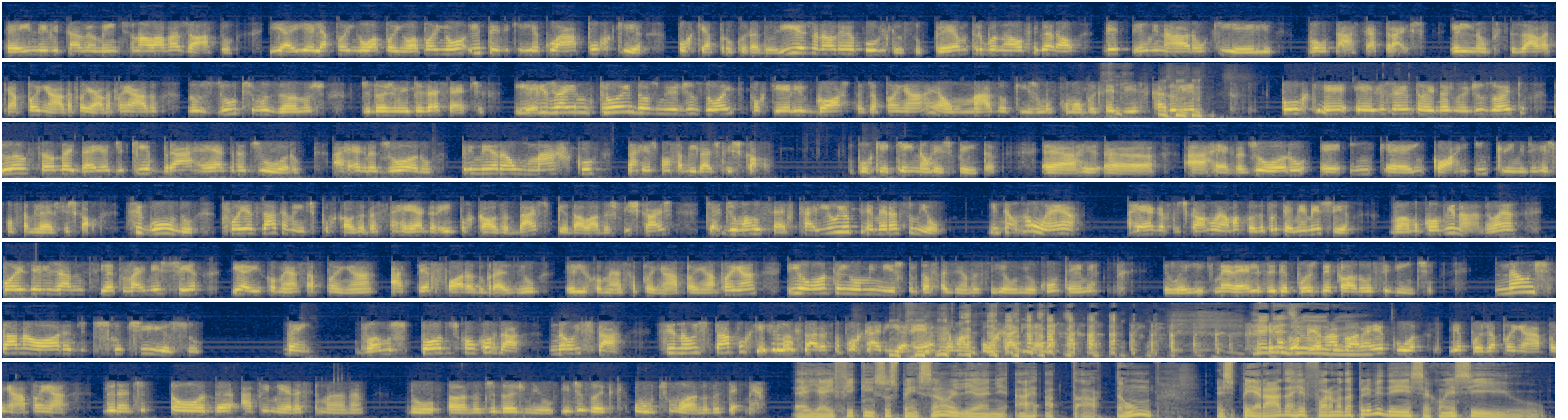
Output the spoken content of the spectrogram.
é, inevitavelmente na Lava Jato. E aí ele apanhou, apanhou, apanhou e teve que recuar. Por quê? Porque a Procuradoria-Geral da República e o Supremo Tribunal Federal determinaram que ele voltasse atrás. Ele não precisava ter apanhado, apanhado, apanhado nos últimos anos de 2017. E ele já entrou em 2018, porque ele gosta de apanhar, é um masoquismo, como você disse, Carolina, porque ele já entrou em 2018 lançando a ideia de quebrar a regra de ouro. A regra de ouro, primeiro, é um marco da responsabilidade fiscal, porque quem não respeita é, é, a regra de ouro é, é, incorre em crime de responsabilidade fiscal. Segundo, foi exatamente por causa dessa regra e por causa das pedaladas fiscais que a Dilma Rousseff caiu e o Temer assumiu. Então, não é regra fiscal, não é uma coisa para o Temer mexer. Vamos combinar, não é? Pois ele já anuncia que vai mexer e aí começa a apanhar até fora do Brasil. Ele começa a apanhar, apanhar, apanhar. E ontem o ministro da Fazenda se reuniu com o Temer, o Henrique Meirelles, e depois declarou o seguinte: não está na hora de discutir isso. Bem, vamos todos concordar. Não está. Se não está, por que, que lançaram essa porcaria? Essa é uma porcaria, né? Regra o governo ouro. agora recua, depois de apanhar, apanhar, apanhar, durante toda a primeira semana do ano de 2018, que é o último ano do Temer. É, e aí fica em suspensão, Eliane, a, a, a tão esperada reforma da Previdência, com esse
